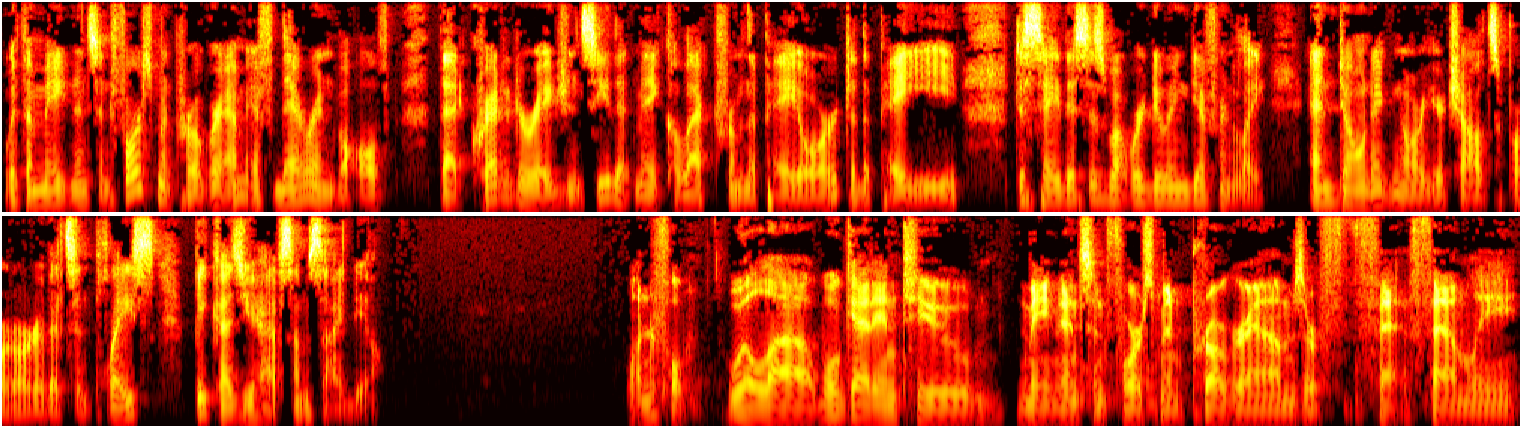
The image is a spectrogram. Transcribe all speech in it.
with a maintenance enforcement program if they're involved, that creditor agency that may collect from the payor to the payee to say this is what we're doing differently and don't ignore your child support order that's in place because you have some side deal. Wonderful. We'll uh, we'll get into maintenance enforcement programs or fa- family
